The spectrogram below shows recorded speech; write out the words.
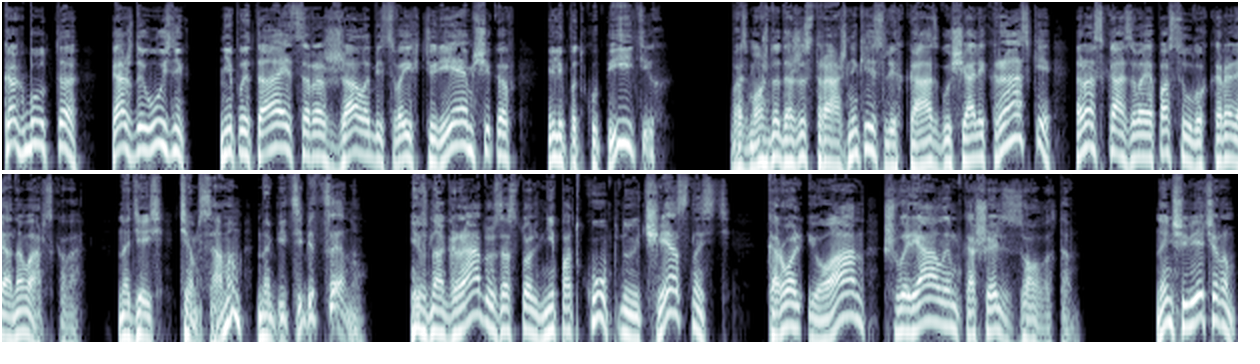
Как будто каждый узник не пытается разжалобить своих тюремщиков или подкупить их. Возможно, даже стражники слегка сгущали краски, рассказывая о посулах короля Наварского, надеясь тем самым набить себе цену. И в награду за столь неподкупную честность король Иоанн швырял им кошель с золотом. Нынче вечером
